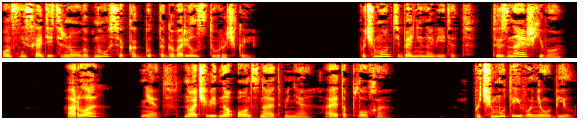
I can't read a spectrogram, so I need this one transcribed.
Он снисходительно улыбнулся, как будто говорил с дурочкой. «Почему он тебя ненавидит? Ты знаешь его?» «Орла? Нет, но, очевидно, он знает меня, а это плохо». «Почему ты его не убил?»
